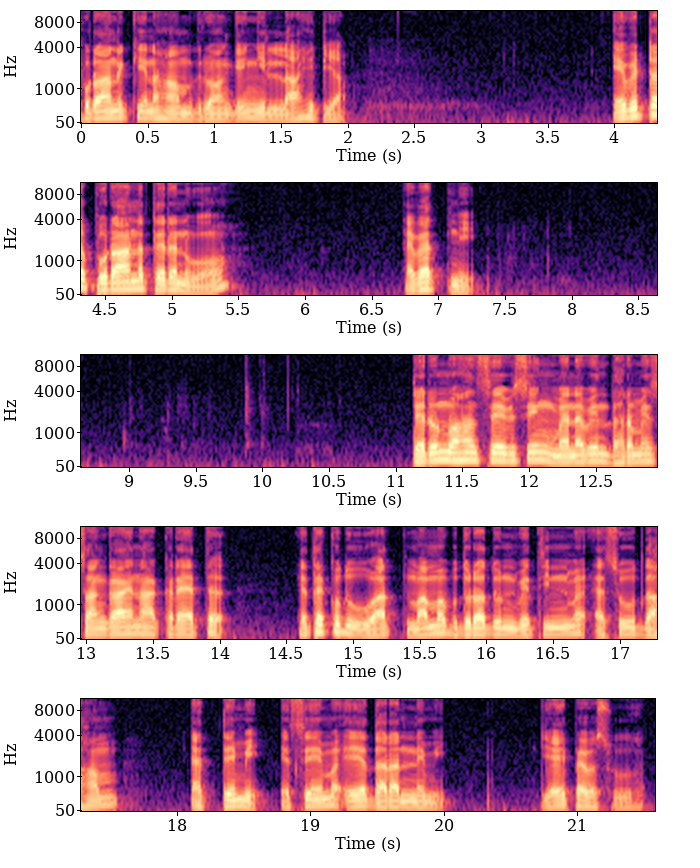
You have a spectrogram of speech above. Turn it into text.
පුරාණ කියන හාමුදුරුවන්ගෙන් ඉල්ලා හිටියා. එවිට පුරාණ තෙරණුවෝ ඇවැත්නි. තෙරුන් වහන්සේ විසින් මැනවින් ධර්මය සංගායනා කර ඇත. එතකුදු වුවත් මම බුදුරදුන් වෙතින්ම ඇසූ දහම් ඇත්තෙමි එසේම එය දරන්නෙමි. යැයි පැවසූහ.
